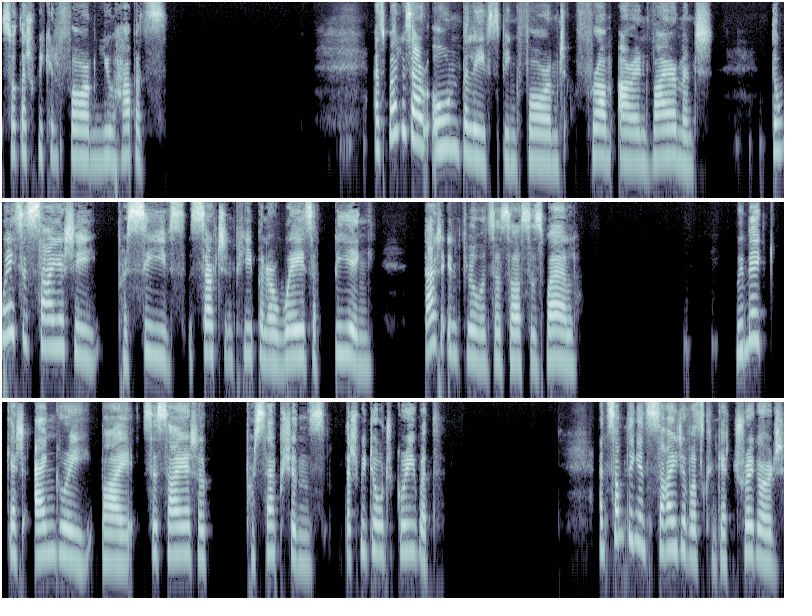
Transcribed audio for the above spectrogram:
so that we can form new habits. As well as our own beliefs being formed from our environment, the way society perceives certain people or ways of being, that influences us as well. We may get angry by societal perceptions that we don't agree with. And something inside of us can get triggered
